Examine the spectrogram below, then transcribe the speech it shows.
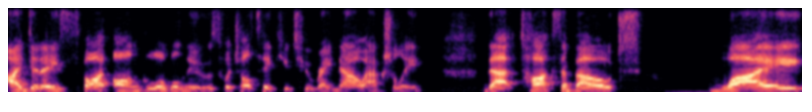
i did a spot on global news which i'll take you to right now actually that talks about why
